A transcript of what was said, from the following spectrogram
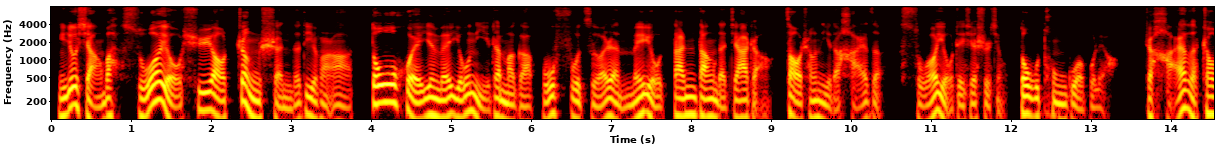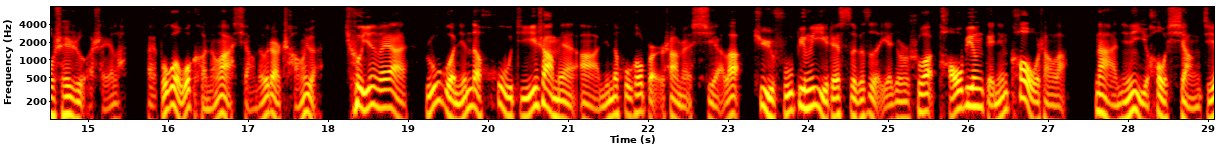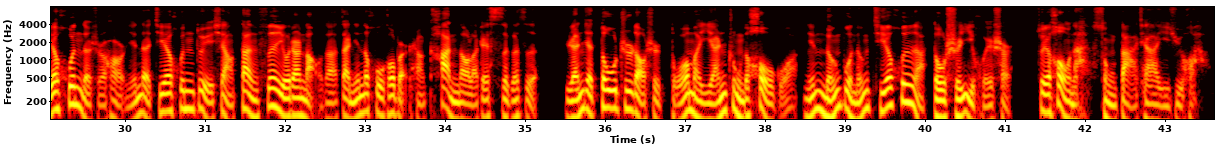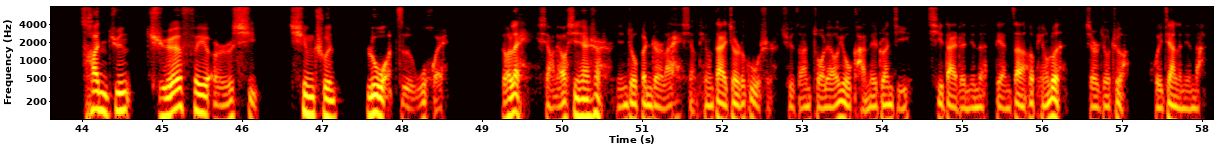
你就想吧，所有需要政审的地方啊。都会因为有你这么个不负责任、没有担当的家长，造成你的孩子所有这些事情都通过不了。这孩子招谁惹谁了？哎，不过我可能啊想的有点长远，就因为啊，如果您的户籍上面啊，您的户口本上面写了“拒服兵役”这四个字，也就是说逃兵给您扣上了。那您以后想结婚的时候，您的结婚对象但分有点脑子，在您的户口本上看到了这四个字，人家都知道是多么严重的后果。您能不能结婚啊，都是一回事儿最后呢，送大家一句话：参军绝非儿戏，青春落子无悔。得嘞，想聊新鲜事儿，您就奔这儿来；想听带劲儿的故事，去咱左聊右侃那专辑。期待着您的点赞和评论。今儿就这。会见了您的。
